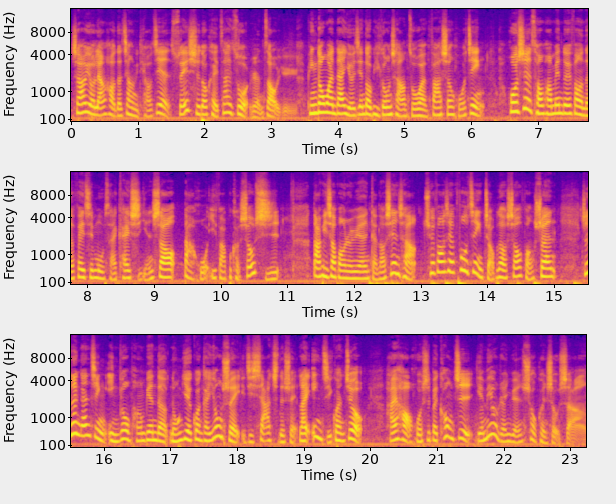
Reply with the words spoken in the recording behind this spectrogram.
只要有良好的降雨条件，随时都可以再做人造雨。屏东万丹有一间豆皮工厂，昨晚发生火警。火势从旁边堆放的废弃木材开始燃烧，大火一发不可收拾。大批消防人员赶到现场，却发现附近找不到消防栓，只能赶紧引用旁边的农业灌溉用水以及虾池的水来应急灌救。还好火势被控制，也没有人员受困受伤。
